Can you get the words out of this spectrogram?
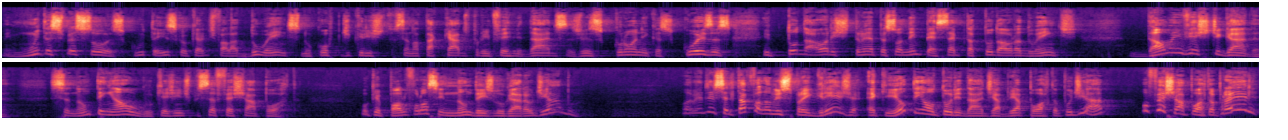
Tem muitas pessoas, escuta isso que eu quero te falar, doentes no corpo de Cristo, sendo atacados por enfermidades, às vezes crônicas, coisas, e toda hora estranha, a pessoa nem percebe que está toda hora doente dá uma investigada se não tem algo que a gente precisa fechar a porta. Porque Paulo falou assim: não deis lugar ao diabo. Se ele está falando isso para a igreja, é que eu tenho autoridade de abrir a porta para o diabo ou fechar a porta para ele.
